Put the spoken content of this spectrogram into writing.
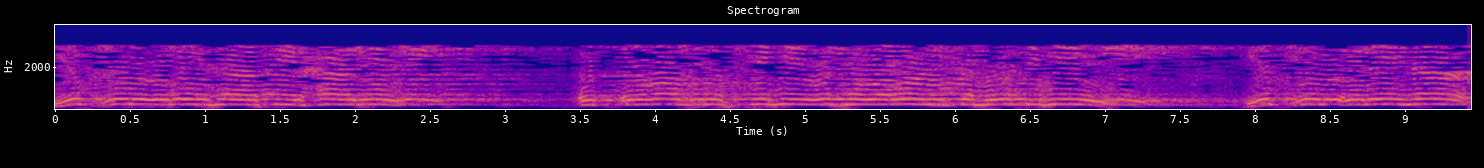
يسكن إليها في حال اضطراب نفسه وثوران شهوته. يسكن إليها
